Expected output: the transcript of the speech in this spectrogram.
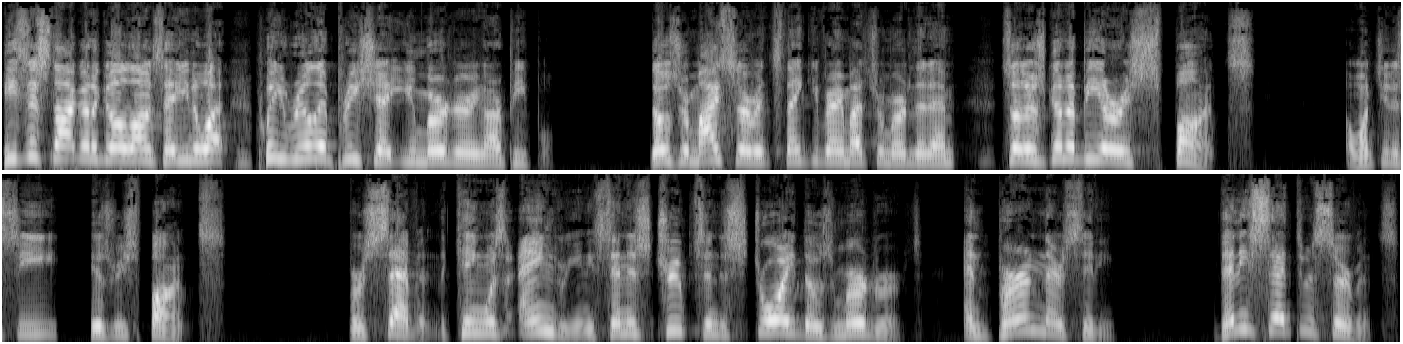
He's just not going to go along and say, you know what? We really appreciate you murdering our people. Those were my servants. Thank you very much for murdering them. So there's going to be a response. I want you to see his response. Verse 7 The king was angry, and he sent his troops and destroyed those murderers and burned their city. Then he said to his servants,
